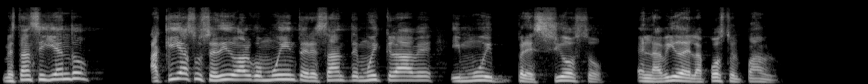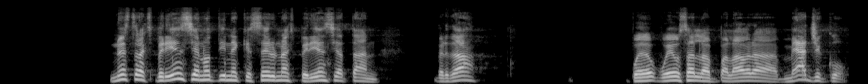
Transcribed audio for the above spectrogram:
¿Me están siguiendo? Aquí ha sucedido algo muy interesante, muy clave y muy precioso en la vida del apóstol Pablo. Nuestra experiencia no tiene que ser una experiencia tan, ¿verdad? Voy a usar la palabra magical.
